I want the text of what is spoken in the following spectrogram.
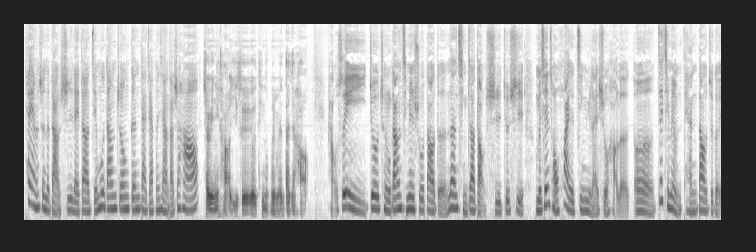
太阳盛的导师来到节目当中跟大家分享。导师好，小雨你好，以及所有听众朋友们大家好。好，所以就诚如刚刚前面说到的，那请教导师，就是我们先从坏的境遇来说好了。呃，在前面我们谈到这个。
